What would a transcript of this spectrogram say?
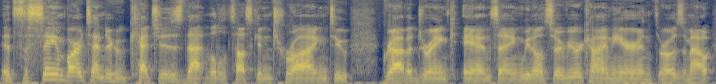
it's the same bartender who catches that little Tusken trying to grab a drink and saying, We don't serve your kind here, and throws him out.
